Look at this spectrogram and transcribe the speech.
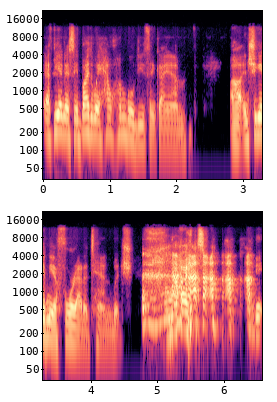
at the end, I say, By the way, how humble do you think I am? Uh, and she gave me a four out of 10, which i-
